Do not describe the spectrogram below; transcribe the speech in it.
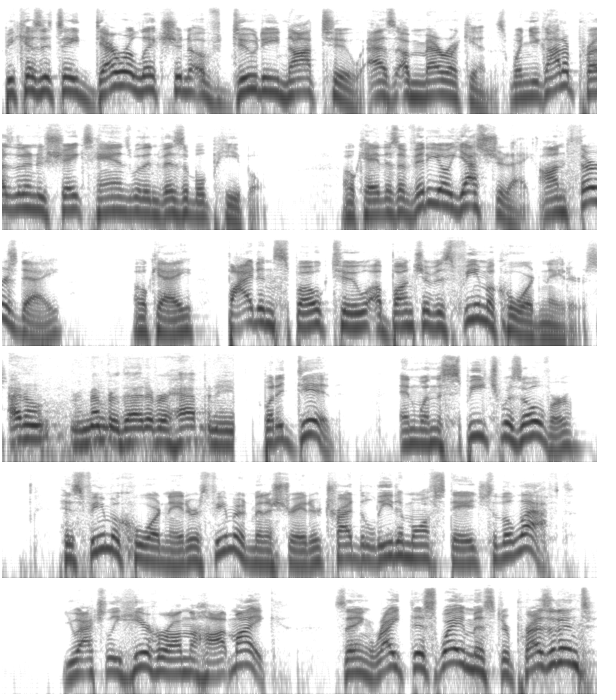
Because it's a dereliction of duty not to, as Americans. When you got a president who shakes hands with invisible people, okay, there's a video yesterday. On Thursday, okay, Biden spoke to a bunch of his FEMA coordinators. I don't remember that ever happening. But it did. And when the speech was over, his FEMA coordinator, his FEMA administrator, tried to lead him off stage to the left. You actually hear her on the hot mic saying, Right this way, Mr. President.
